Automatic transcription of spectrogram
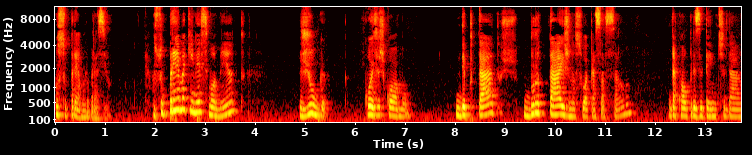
no Supremo no Brasil. O Supremo é quem, nesse momento, julga coisas como deputados brutais na sua cassação, da qual o presidente dá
